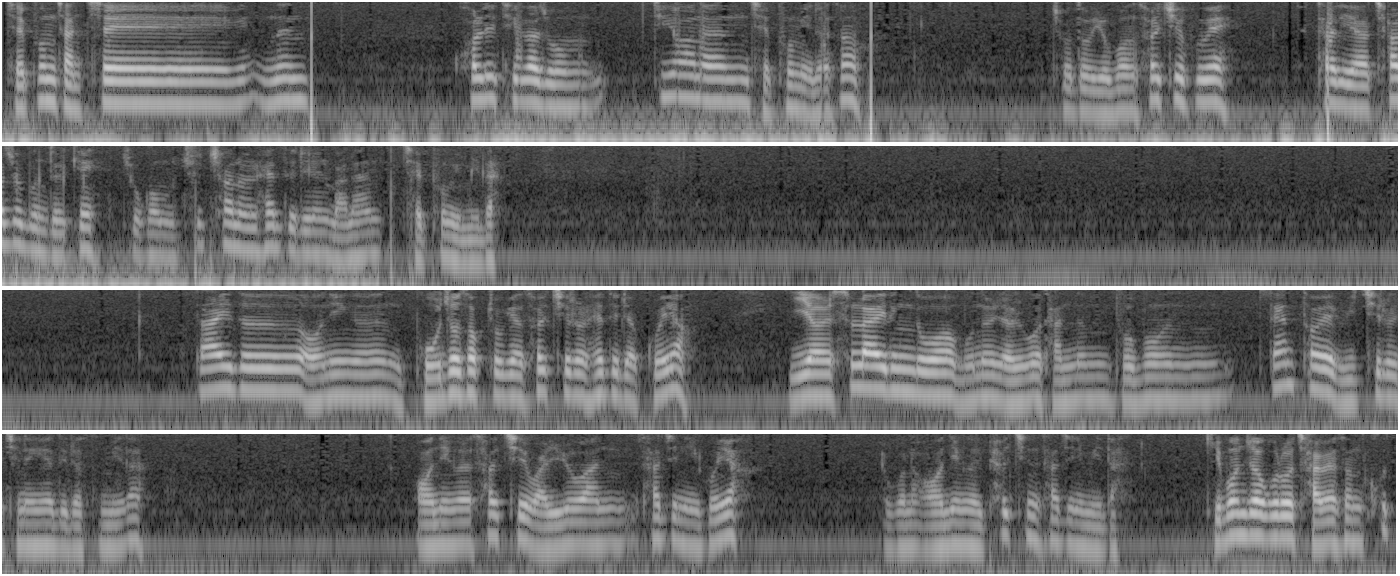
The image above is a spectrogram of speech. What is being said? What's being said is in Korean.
제품 자체는 퀄리티가 좀 뛰어난 제품이라서 저도 이번 설치 후에 스타리아 차주분들께 조금 추천을 해드릴 만한 제품입니다. 사이드 어닝은 보조석 쪽에 설치를 해드렸고요. 2열 슬라이딩 도어 문을 열고 닫는 부분 센터에 위치를 진행해 드렸습니다. 어닝을 설치 완료한 사진이고요. 요거는 어닝을 펼친 사진입니다. 기본적으로 자외선 코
